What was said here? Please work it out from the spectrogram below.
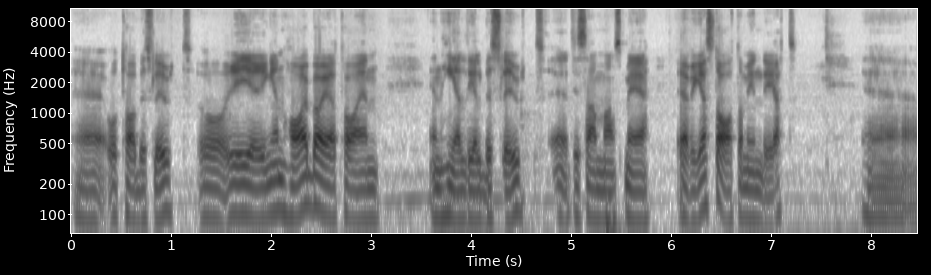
eh, och ta beslut. Och regeringen har börjat ta en, en hel del beslut eh, tillsammans med övriga stat och myndighet. Eh,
